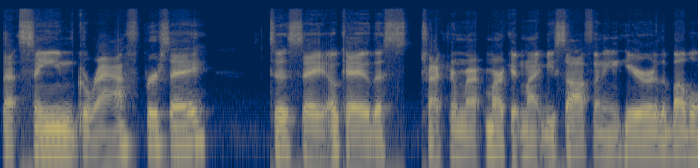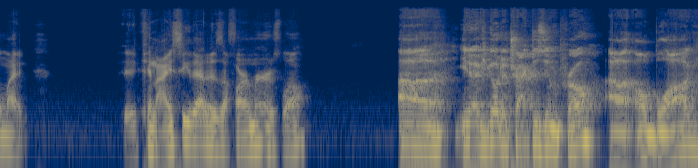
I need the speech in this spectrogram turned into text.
that same graph per se? to say, okay, this tractor mar- market might be softening here, or the bubble might. Eh, can I see that as a farmer as well? Uh, you know, if you go to Tractor Zoom Pro, I'll, I'll blog.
